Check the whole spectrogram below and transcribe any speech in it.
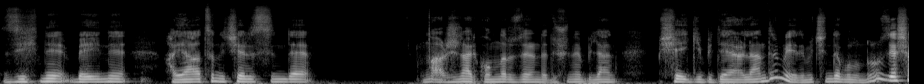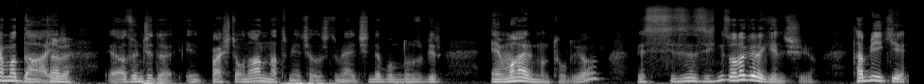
zihni, beyni hayatın içerisinde marjinal konular üzerinde düşünebilen bir şey gibi değerlendirmeyelim. İçinde bulunduğunuz yaşama dair. Tabii. E, az önce de başta onu anlatmaya çalıştım. Yani içinde bulunduğunuz bir environment oluyor ve sizin zihniniz ona göre gelişiyor. Tabii ki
